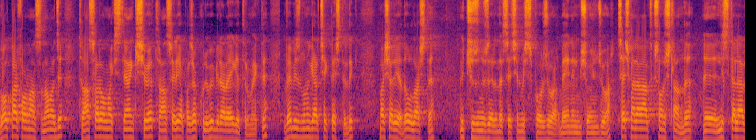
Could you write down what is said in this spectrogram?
Gold performansının amacı transfer olmak isteyen kişi ve transferi yapacak kulübü bir araya getirmekti. Ve biz bunu gerçekleştirdik. Başarıya da ulaştı. 300'ün üzerinde seçilmiş sporcu var, beğenilmiş oyuncu var. Seçmeler artık sonuçlandı. E, listeler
